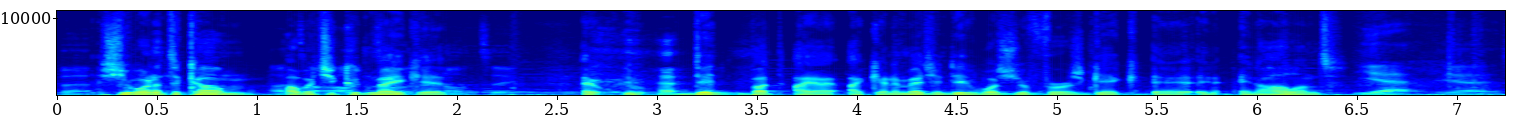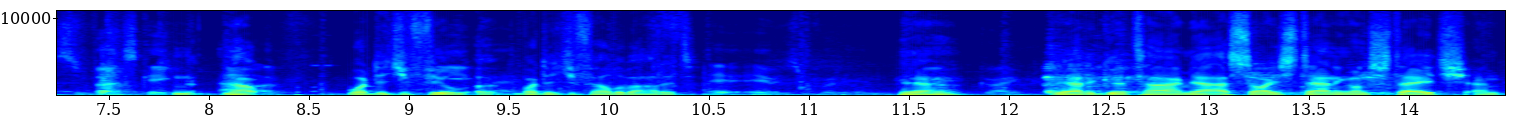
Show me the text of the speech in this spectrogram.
but She wanted to come. I oh, but you could make it. Uh, did but I I can imagine this was your first gig uh, in, in Holland. Yeah, yeah. It's first gig N- out now, of. what did you feel? Uh, what did you feel about it? It, it was brilliant. Yeah, Great. You had a good time. Yeah, I saw you standing on stage, and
